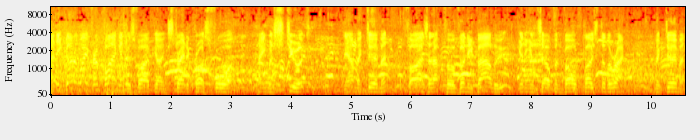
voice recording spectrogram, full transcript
And he got away from playing it. There's five going straight across for Hamish Stewart. Now McDermott fires it up for Vunivalu, getting himself involved close to the ruck. McDermott.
